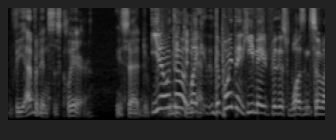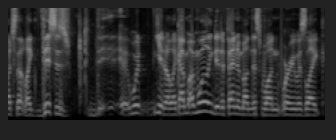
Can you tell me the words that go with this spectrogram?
the evidence is clear. He said, You know what though? Like ha- the point that he made for this wasn't so much that like this is, would you know like I'm I'm willing to defend him on this one where he was like,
